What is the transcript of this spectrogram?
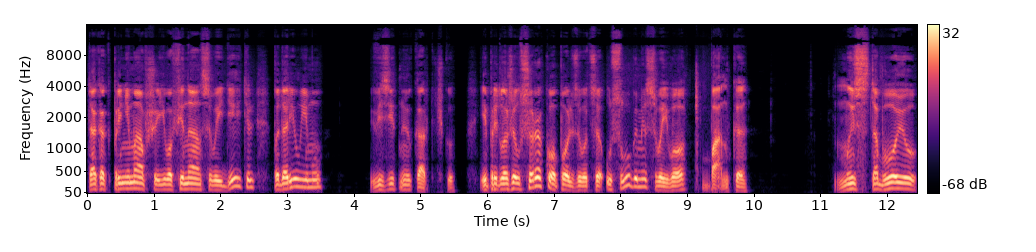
так как принимавший его финансовый деятель подарил ему визитную карточку и предложил широко пользоваться услугами своего банка. — Мы с тобою,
